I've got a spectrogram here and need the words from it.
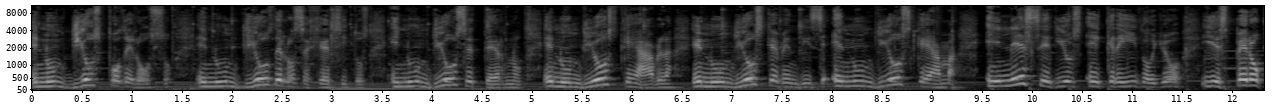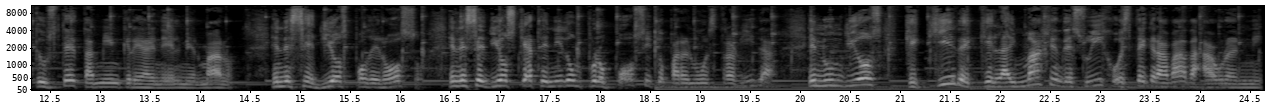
en un Dios poderoso, en un Dios de los ejércitos, en un Dios eterno, en un Dios que habla, en un Dios que bendice, en un Dios que ama. En ese Dios he creído yo y espero que usted también crea en él, mi hermano. En ese Dios poderoso, en ese Dios que ha tenido un propósito para nuestra vida, en un Dios que quiere que la imagen de su Hijo esté grabada ahora en mí.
